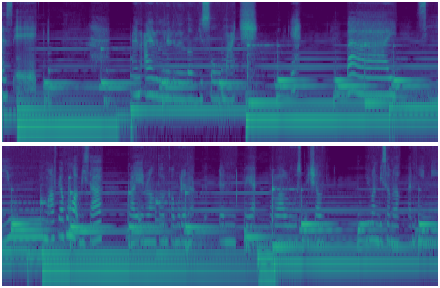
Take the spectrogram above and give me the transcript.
asik. And I really really love you so much. Oke okay? bye. See you. Maaf ya aku nggak bisa merayain ulang tahun kamu dan dan kayak terlalu spesial gitu. Cuma bisa melakukan ini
